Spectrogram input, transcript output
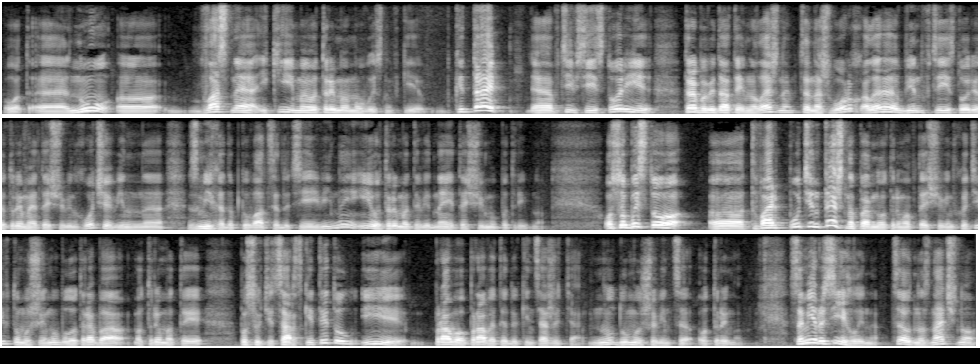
От е, ну е, власне, які ми отримуємо висновки? Китай е, в цій всій історії треба віддати їм належне. Це наш ворог, але він в цій історії отримає те, що він хоче. Він зміг адаптуватися до цієї війни і отримати від неї те, що йому потрібно. Особисто е, тварь Путін теж, напевно, отримав те, що він хотів, тому що йому було треба отримати, по суті, царський титул і право правити до кінця життя. Ну, думаю, що він це отримав. Самі Росії глина. Це однозначно.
